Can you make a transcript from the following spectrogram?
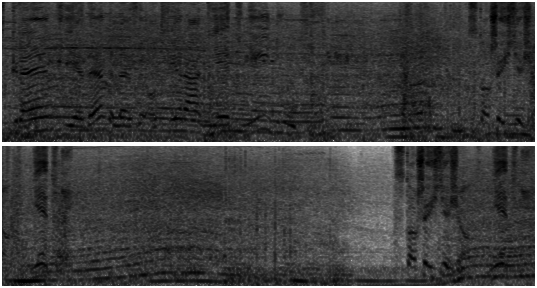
Skręt 1 lewy otwiera nie tnij długi. 160. Nie tnij. 160. Nie tnij.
